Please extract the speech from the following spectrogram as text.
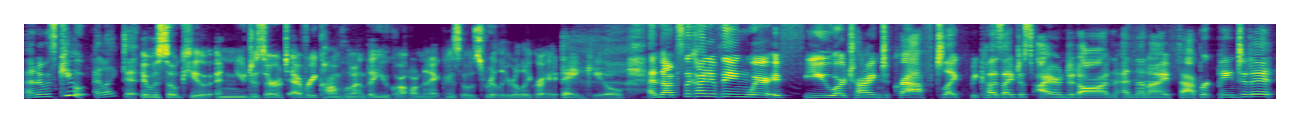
and it was cute i liked it It was so cute. And you deserved every compliment that you got on it because it was really, really great. Thank you. And that's the kind of thing where if you are trying to craft, like because I just ironed it on and then I fabric painted it,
